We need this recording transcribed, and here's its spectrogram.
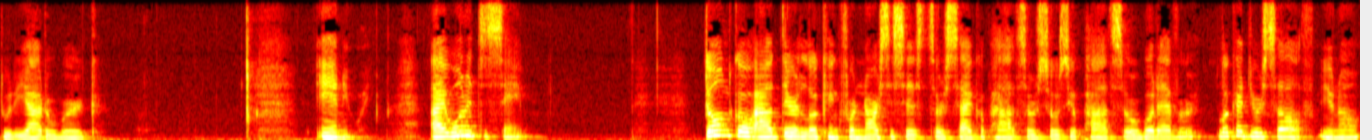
do the outer work. Anyway, I wanted to say don't go out there looking for narcissists or psychopaths or sociopaths or whatever. Look at yourself, you know?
